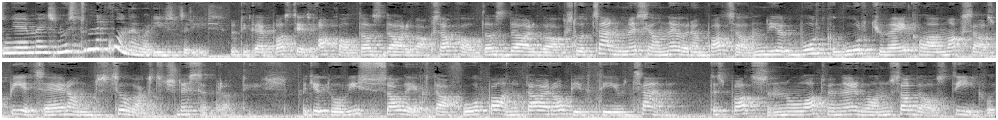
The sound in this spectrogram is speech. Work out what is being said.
uzņēmējs, nu, es tur neko nevaru izdarīt. Tu tikai pasties, akal tas dārgāks, akal tas dārgāks. To cenu mēs jau nevaram pacelt. Nu, ja burka gurķu veikalā maksās 5 eiro, nu, tas cilvēks taču nesapratīs. Bet, ja to visu saliek tā kopā, nu, tā ir objektīva cena. Tas pats nu, Latvijas energo nu, sadalījums tīkli.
